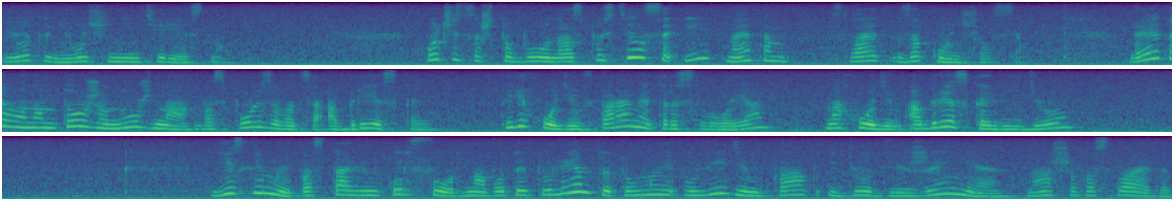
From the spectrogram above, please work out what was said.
и это не очень интересно. Хочется, чтобы он распустился и на этом слайд закончился. Для этого нам тоже нужно воспользоваться обрезкой. Переходим в параметры слоя, находим обрезка видео, если мы поставим курсор на вот эту ленту, то мы увидим, как идет движение нашего слайда,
